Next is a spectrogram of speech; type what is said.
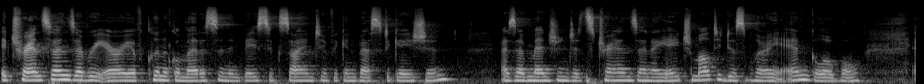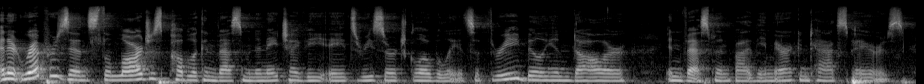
It transcends every area of clinical medicine and basic scientific investigation. As I've mentioned, it's trans NIH, multidisciplinary, and global. And it represents the largest public investment in HIV/AIDS research globally. It's a $3 billion investment by the American taxpayers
